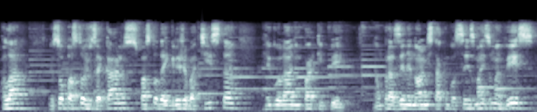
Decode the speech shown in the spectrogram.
Olá, eu sou o pastor José Carlos, pastor da Igreja Batista, regular em Parque P. É um prazer enorme estar com vocês mais uma vez,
